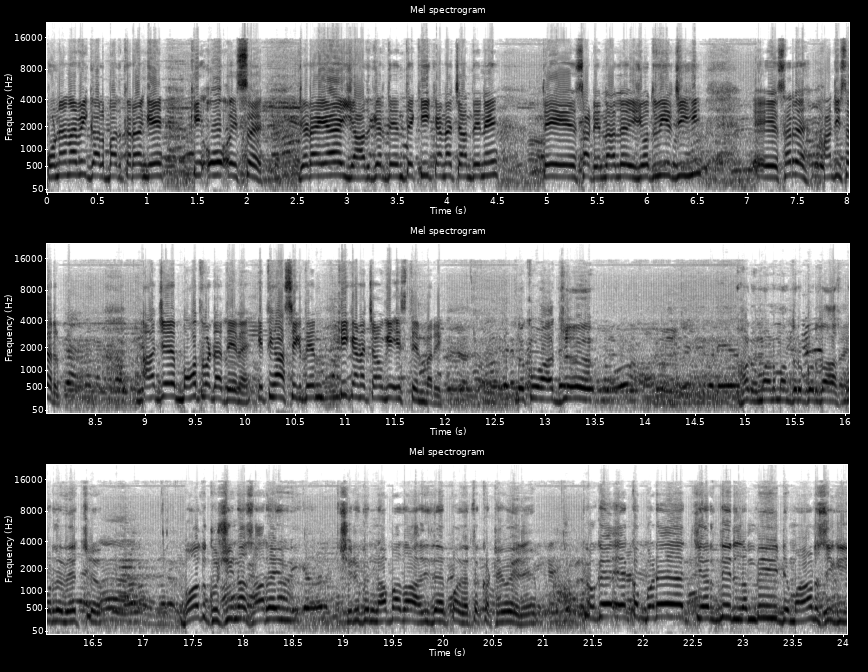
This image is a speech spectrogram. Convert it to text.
ਉਹਨਾਂ ਨਾਲ ਵੀ ਗੱਲਬਾਤ ਕਰਾਂਗੇ ਕਿ ਉਹ ਇਸ ਜਿਹੜਾ ਹੈ ਯਾਦਗਾਰ ਦਿਨ ਤੇ ਕੀ ਕਹਿਣਾ ਚਾਹੁੰਦੇ ਨੇ ਤੇ ਸਾਡੇ ਨਾਲ ਯੁੱਧਵੀਰ ਜੀ ਸਰ, ਹਾਂਜੀ ਸਰ, ਅੱਜ ਬਹੁਤ ਵੱਡਾ ਦਿਨ ਹੈ। ਇਤਿਹਾਸਿਕ ਦਿਨ, ਕੀ ਕਹਿਣਾ ਚਾਹੋਗੇ ਇਸ ਦਿਨ ਬਾਰੇ? ਦੇਖੋ, ਅੱਜ ਹਨੂਮਾਨ ਮੰਦਿਰ ਗੁਰਦਾਸਪੁਰ ਦੇ ਵਿੱਚ ਬਹੁਤ ਖੁਸ਼ੀ ਨਾਲ ਸਾਰੇ ਸ਼੍ਰੀ ਗੁਰੂ ਨਾਭਾ ਦਾਸ ਜੀ ਦੇ ਭਗਤ ਇਕੱਠੇ ਹੋਏ ਨੇ। ਕਿਉਂਕਿ ਇੱਕ ਬੜੇ ਚਿਰ ਦੀ ਲੰਬੀ ਡਿਮਾਂਡ ਸੀਗੀ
